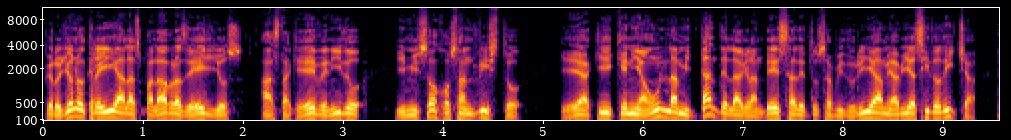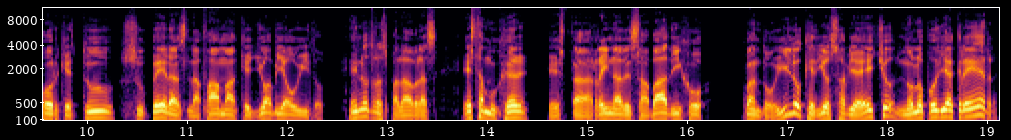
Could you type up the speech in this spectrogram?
pero yo no creía las palabras de ellos hasta que he venido y mis ojos han visto, y he aquí que ni aun la mitad de la grandeza de tu sabiduría me había sido dicha, porque tú superas la fama que yo había oído. En otras palabras, esta mujer, esta reina de Sabá, dijo, cuando oí lo que Dios había hecho, no lo podía creer,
